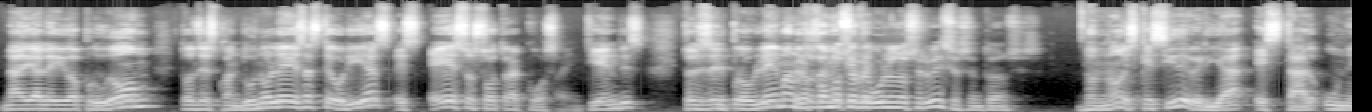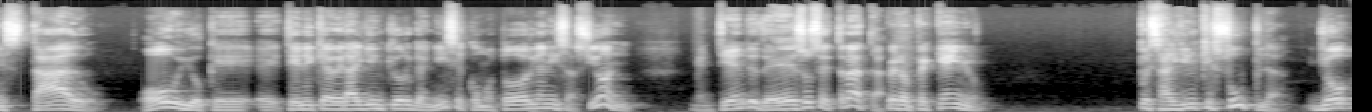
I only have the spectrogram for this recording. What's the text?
Nadie ha leído a Proudhon. Entonces, cuando uno lee esas teorías, es, eso es otra cosa. ¿Entiendes? Entonces, el problema. Pero ¿cómo se regulan los servicios entonces? No, no, es que sí debería estar un Estado. Obvio que eh, tiene que haber alguien que organice, como toda organización. ¿Me entiendes? De eso se trata. Pero pequeño. pues alguien que supla. Yo,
